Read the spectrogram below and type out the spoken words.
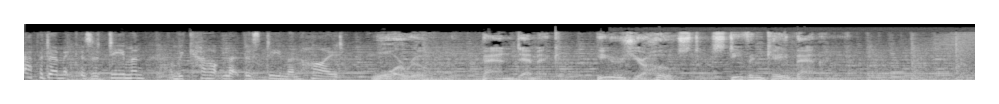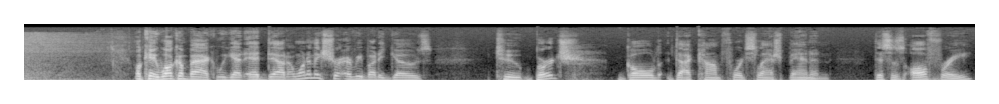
epidemic is a demon, and we cannot let this demon hide. War Room Pandemic. Here's your host, Stephen K. Bannon. Okay, welcome back. We got Ed Dowd. I want to make sure everybody goes to birchgold.com forward slash Bannon. This is all free.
